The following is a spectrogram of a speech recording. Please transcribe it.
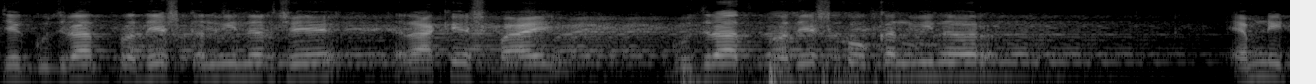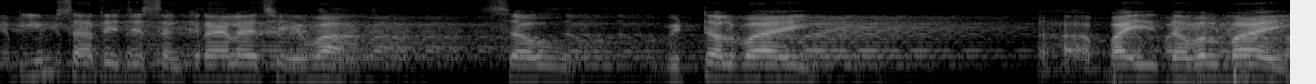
જે ગુજરાત પ્રદેશ કન્વીનર છે, રાકેશભાઈ, ગુજરાત પ્રદેશ કો કન્વીનર એમની ટીમ સાથે જે સંકળાયેલા છે એવા સૌ વિઠ્ઠલભાઈ ભાઈ ધવલભાઈ,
